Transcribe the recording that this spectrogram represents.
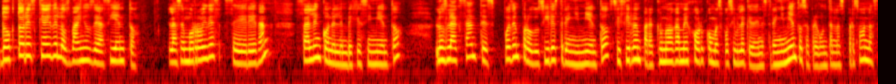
Doctores, ¿qué hay de los baños de asiento? ¿Las hemorroides se heredan? ¿Salen con el envejecimiento? ¿Los laxantes pueden producir estreñimiento? Si sirven para que uno haga mejor, ¿cómo es posible que den estreñimiento? Se preguntan las personas.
